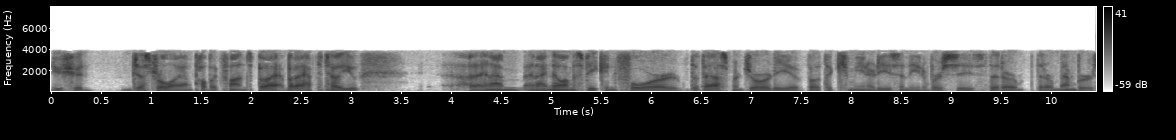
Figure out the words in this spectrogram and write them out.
you should just rely on public funds." But I but I have to tell you, and I'm and I know I'm speaking for the vast majority of both the communities and the universities that are that are members.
